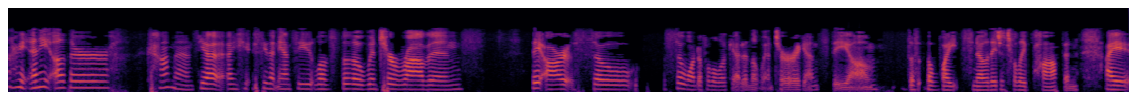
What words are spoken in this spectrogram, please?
All right, any other comments? Yeah, I see that Nancy loves the winter robins. They are so so wonderful to look at in the winter against the um, the, the white snow. They just really pop. And I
